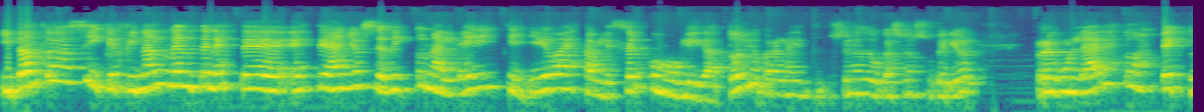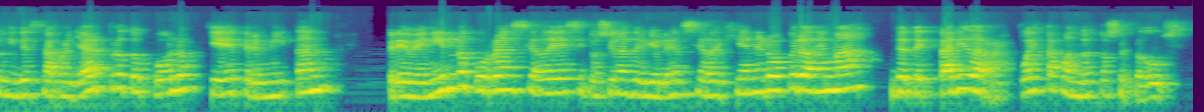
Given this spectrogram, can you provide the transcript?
Y tanto es así que finalmente en este, este año se dicta una ley que lleva a establecer como obligatorio para las instituciones de educación superior regular estos aspectos y desarrollar protocolos que permitan prevenir la ocurrencia de situaciones de violencia de género, pero además detectar y dar respuesta cuando esto se produce.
